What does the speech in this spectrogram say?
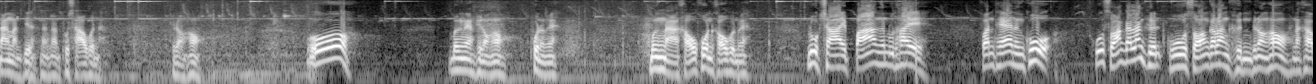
นั่งนั่นตินั่นนั่นผู้สาวเพิ่นน่ะพี่น้องเฮาโอ้เบิ่งแน่พี่น้องเฮาพูดหน่อยไหม เบิ่งหน้าเขาโคนเขาเพิ่นไหมลูกชายป๋าเงินอุทัยฟันแท้หนึ่งคู่ คู่สองกำลังขึ้นคู่สองกำลังขึ้นพี่น้องเฮานะครับ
